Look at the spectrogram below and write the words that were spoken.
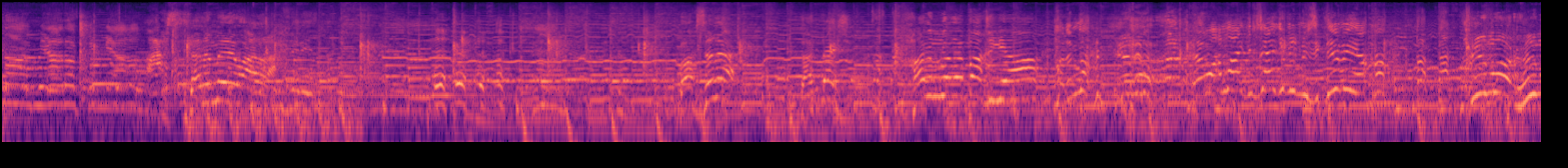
Allah'ım ya Rabbim ya. Aslanım benim valla. Baksana. Kardeş hanımlara bak ya. Hanımlar, vallahi güzel gibi müzik değil mi ya? Humor, humor,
